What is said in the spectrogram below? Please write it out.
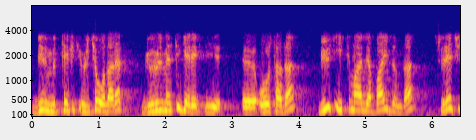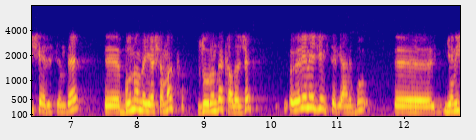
bir müttefik ülke olarak görülmesi gerektiği e, ortada. Büyük ihtimalle Biden da süreç içerisinde e, bununla yaşamak zorunda kalacak. Öğrenecektir yani bu e, yeni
